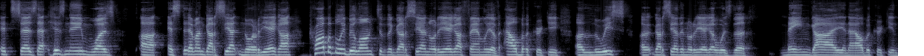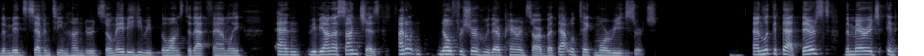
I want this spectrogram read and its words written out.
it says that his name was uh, Esteban Garcia Noriega, probably belonged to the Garcia Noriega family of Albuquerque. Uh, Luis uh, Garcia de Noriega was the main guy in Albuquerque in the mid 1700s. So maybe he belongs to that family. And Viviana Sanchez. I don't know for sure who their parents are, but that will take more research. And look at that. There's the marriage in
